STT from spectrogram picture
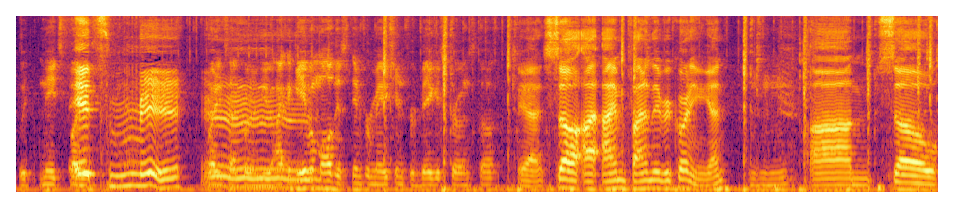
with Nate's fights. It's me. fights. I gave him all this information for Vegas Pro and stuff. Yeah. So I, I'm finally recording again. hmm Um. So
